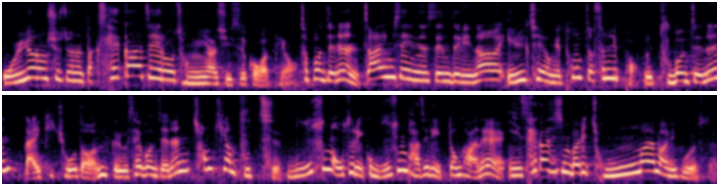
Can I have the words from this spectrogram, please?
올여름 슈즈는 딱 세 가지로 정리할 수 있을 것 같아요. 첫 번째는 짜임새 있는 샌들이나 일체형의 통짜 슬리퍼. 그리고 두 번째는 나이키 조던. 그리고 세 번째는 청키한 부츠. 무슨 옷을 입고 무슨 바지를 입던 간에 이 세 가지 신발이 정말 많이 보였어요.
